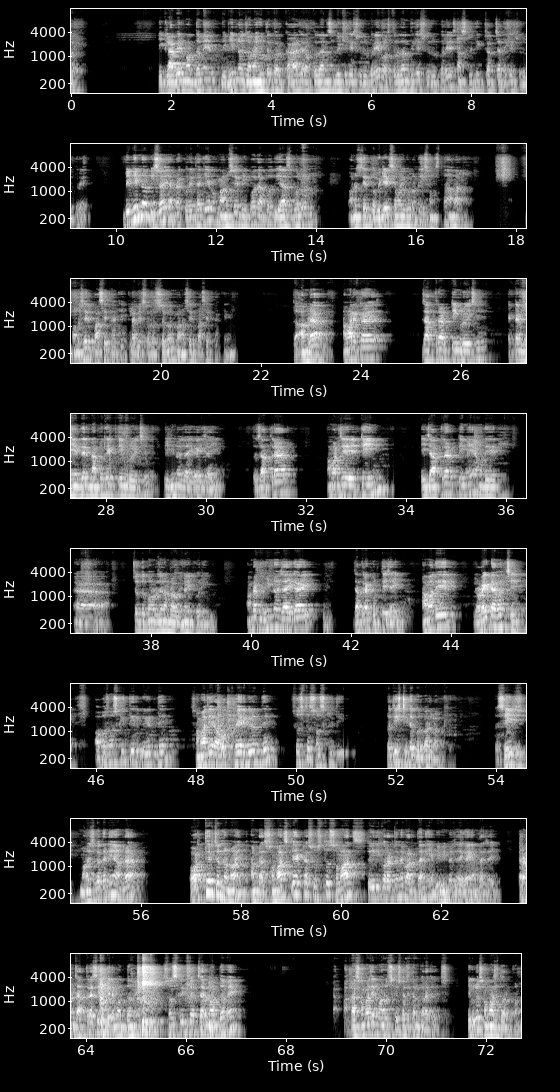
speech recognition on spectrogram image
এই ক্লাবের মাধ্যমে বিভিন্ন জনহিতকর কাজ, রক্তদান শিবির থেকে শুরু করে, বস্ত্রদান থেকে শুরু করে, সাংস্কৃতিক চর্চা থেকে শুরু করে বিভিন্ন বিষয় আমরা করে থাকি এবং মানুষের বিপদ, আপদ, ইয়াস বলুন, মানুষের কোভিডের সময় বলুন, এই সংস্থা আমার মানুষের পাশে থাকে, ক্লাবের সদস্যগণ মানুষের পাশে থাকেন। তো আমরা, আমার একটা যাত্রার টিম রয়েছে, একটা মেয়েদের নাটকের টিম রয়েছে, বিভিন্ন জায়গায় যাই। তো যাত্রার, আমার যে টিম এই যাত্রার টিমে আমাদের চোদ্দ পনেরো জন আমরা অভিনয় করি। আমরা বিভিন্ন জায়গায় যাত্রা করতে যাই। আমাদের লড়াইটা হচ্ছে অপসংস্কৃতির বিরুদ্ধে, সমাজের অবক্ষয়ের বিরুদ্ধে সুস্থ সংস্কৃতি প্রতিষ্ঠিত করবার লক্ষ্যে। তো সেই মানসিকতা নিয়ে আমরা অর্থের জন্য নয়, আমরা সমাজকে একটা সুস্থ সমাজ তৈরি করার জন্য বার্তা নিয়ে বিভিন্ন জায়গায় আমরা যাই। কারণ যাত্রা শিল্পের মাধ্যমে, সংস্কৃতি চর্চার মাধ্যমে সমাজের মানুষকে সচেতন করা যায় এগুলো সমাজ দর্পণ।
